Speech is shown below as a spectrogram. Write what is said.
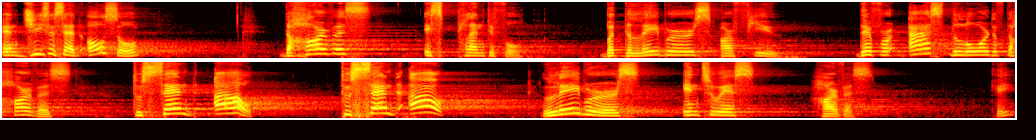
and Jesus said also, the harvest is plentiful, but the laborers are few. Therefore, ask the Lord of the harvest to send out, to send out laborers into his harvest. Okay?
